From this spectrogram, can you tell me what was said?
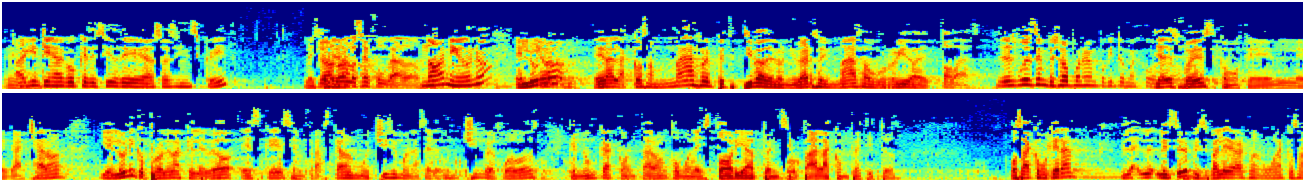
Eh, ¿Alguien tiene algo que decir de Assassin's Creed? La Yo no los he jugado. No, ni uno. El Ni 1 uno. era la cosa más repetitiva del universo y más aburrida de todas. Después se empezó a poner un poquito mejor. Ya después como que le gacharon y el único problema que le veo es que se enfrascaron muchísimo en hacer un chingo de juegos que nunca contaron como la historia principal a completitud. O sea, como que eran... La, la- la historia principal era como una cosa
